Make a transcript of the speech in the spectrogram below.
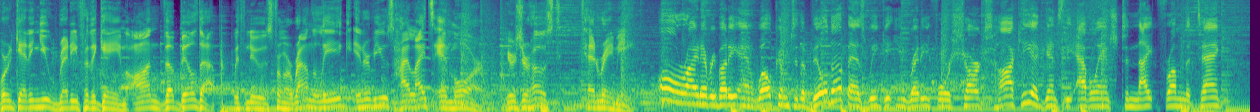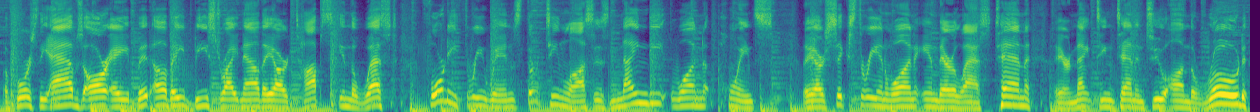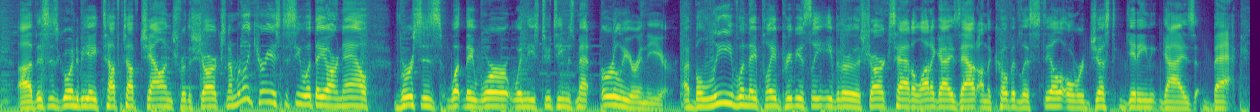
We're getting you ready for the game on The Build Up with news from around the league, interviews, highlights, and more. Here's your host, Ted Ramey. All right, everybody, and welcome to the build up as we get you ready for Sharks hockey against the Avalanche tonight from the tank. Of course, the Avs are a bit of a beast right now. They are tops in the West 43 wins, 13 losses, 91 points. They are 6 3 and 1 in their last 10. They are 19 10 and 2 on the road. Uh, this is going to be a tough, tough challenge for the Sharks, and I'm really curious to see what they are now versus what they were when these two teams met earlier in the year. I believe when they played previously, either the Sharks had a lot of guys out on the COVID list still or were just getting guys back.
